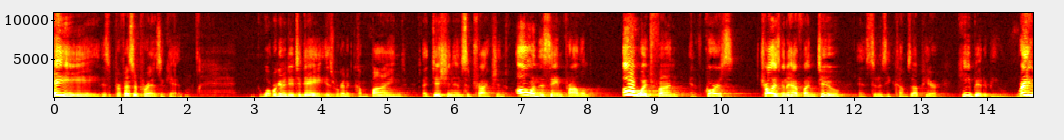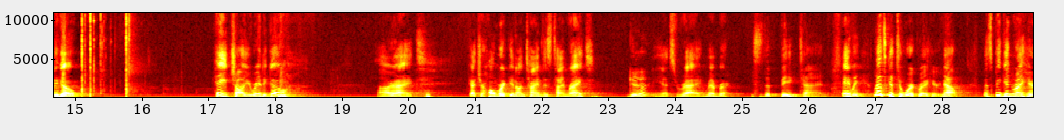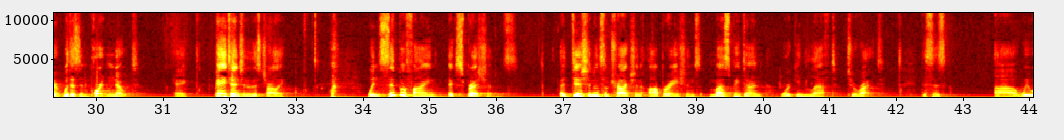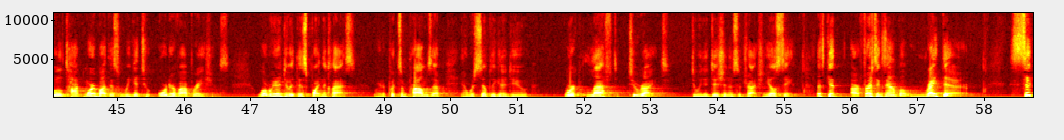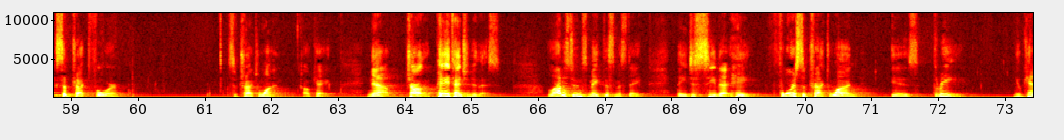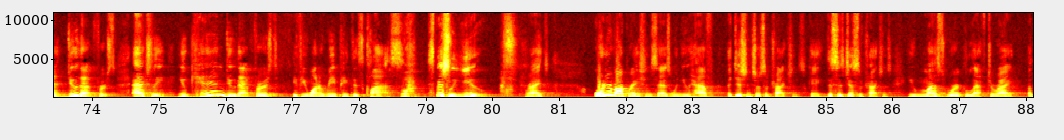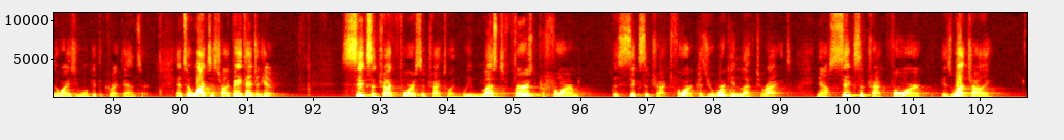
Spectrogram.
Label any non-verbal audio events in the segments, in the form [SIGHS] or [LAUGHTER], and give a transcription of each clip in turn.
Hey, this is Professor Perez again. What we're going to do today is we're going to combine addition and subtraction all in the same problem. Oh, what fun! And of course, Charlie's going to have fun too. And as soon as he comes up here, he better be ready to go. Hey, Charlie, you ready to go? [LAUGHS] all right. Got your homework in on time this time, right? Yeah. That's right. Remember, this is the big time. Anyway, let's get to work right here. Now, let's begin right here with this important note. Okay? Pay attention to this, Charlie. When simplifying expressions, addition and subtraction operations must be done working left to right. This is, uh, we will talk more about this when we get to order of operations. What we're going to do at this point in the class, we're going to put some problems up and we're simply going to do work left to right, doing addition and subtraction. You'll see. Let's get our first example right there. 6 subtract 4, subtract 1. Okay. Now, Charlie, pay attention to this. A lot of students make this mistake. They just see that, hey, 4 subtract 1 is 3. You can't do that first. Actually, you can do that first if you want to repeat this class, especially you, right? Order of operations says when you have additions or subtractions, okay, this is just subtractions, you must work left to right. Otherwise, you won't get the correct answer. And so watch this, Charlie. Pay attention here. 6 subtract 4 subtract 1. We must first perform the 6 subtract 4 because you're working left to right. Now 6 subtract 4 is what, Charlie?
